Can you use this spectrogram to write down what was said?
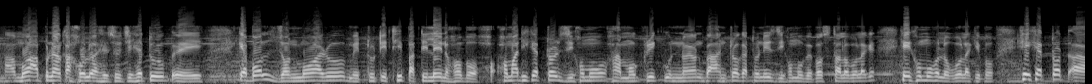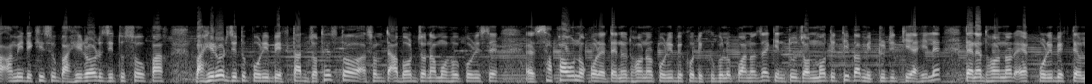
মই আপোনাৰ কাষলৈ আহিছোঁ। যিহেতু এই কেৱল জন্ম আৰু মৃত্যু তিথি পাতিলেই নহ'ব। সমাধি ক্ষেত্ৰৰ যিসমূহ সামগ্ৰিক উন্নয়ন বা আন্তঃগাঁথনিৰ যিসমূহ ব্যৱস্থা ল'ব লাগে সেইসমূহ ল'ব লাগিব। সেই ক্ষেত্ৰত আমি দেখিছোঁ বাহিৰৰ যিটো চৌপাশ বাহিৰৰ যিটো পৰিৱেশ তাত যথেষ্ট আচলতে আৱৰ্জনাময় হৈ পৰিছে চাফাও নকৰে তেনেধৰণৰ পৰিৱেশো দেখিবলৈ পোৱা নাযায়। কিন্তু জন্মতিথি বা মৃত্যুতিথি আহিলে তেনেধৰণৰ এক পৰিৱেশ তেওঁ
